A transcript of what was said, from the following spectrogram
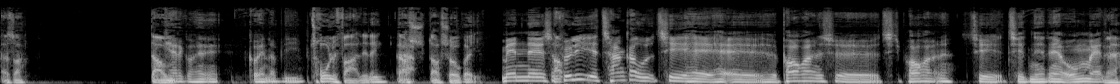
Altså, der er Kan det gå hen, gå hen og blive. utrolig farligt, ikke? Der, er, Ja. der er sukker i. Men øh, selvfølgelig Nå. tanker ud til, øh, øh, pårørende, øh, til de pårørende til, til den her, den her unge mand. Ja.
